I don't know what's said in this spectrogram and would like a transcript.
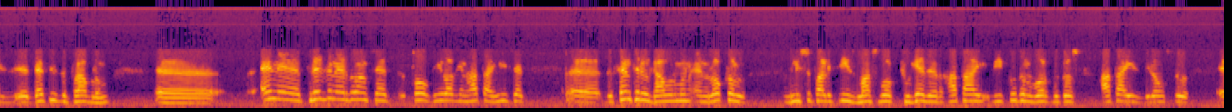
Is uh, that is the problem. Uh, and uh, President Erdogan said, told he was in Hatay. He said uh, the central government and local municipalities must work together. Hatay we couldn't work because Hatay belongs to uh,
